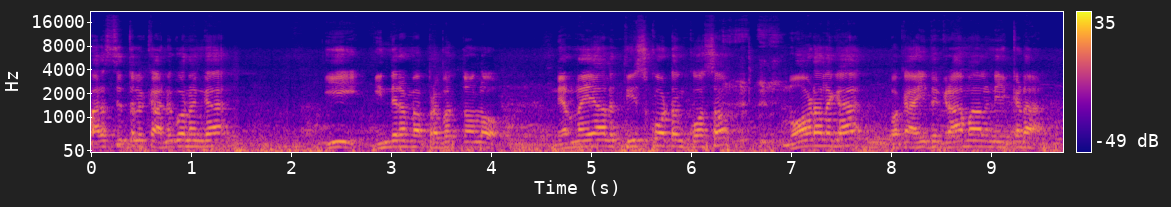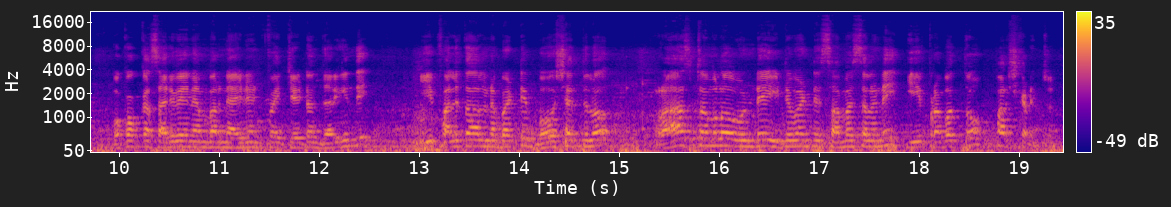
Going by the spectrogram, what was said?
పరిస్థితులకు అనుగుణంగా ఈ ఇందిరమ్మ ప్రభుత్వంలో నిర్ణయాలు తీసుకోవటం కోసం మోడల్గా ఒక ఐదు గ్రామాలను ఇక్కడ ఒక్కొక్క సర్వే నెంబర్ని ఐడెంటిఫై చేయడం జరిగింది. ఈ ఫలితాలను బట్టి భవిష్యత్తులో రాష్ట్రంలో ఉండే ఇటువంటి సమస్యలని ఈ ప్రభుత్వం పరిష్కరించింది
